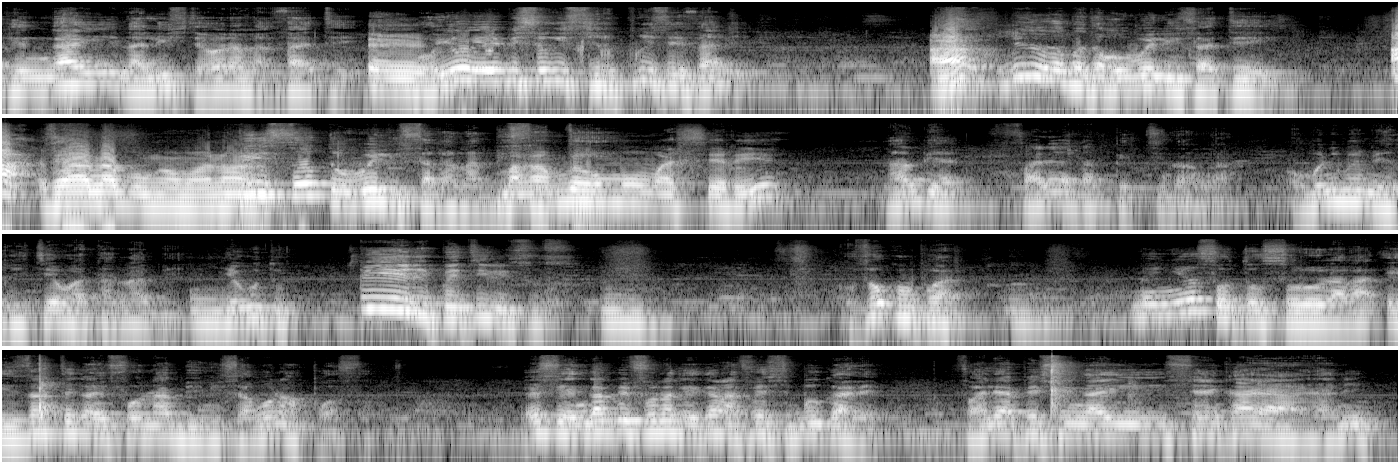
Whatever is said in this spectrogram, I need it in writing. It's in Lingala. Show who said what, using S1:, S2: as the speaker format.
S1: ke ngai na liste wana naza te
S2: eh.
S1: oyo oyebi soki surprise ezali
S2: ah?
S1: biso na bato akowelisa te
S2: ah, zala nabongama na
S1: biso towelisaka na biso
S2: makambo omoma sérieux
S1: na bien fale ata peti na nga omoni meme héritier watanabe mm. ye kutu pire peti lisusu mm. ozo comprendre mm. mais nyonso tosololaka eza te kai fo nabimisa yango na mposa ese nga mpe fo nakeka na facebook ale fale apesi ngai 5 ya nini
